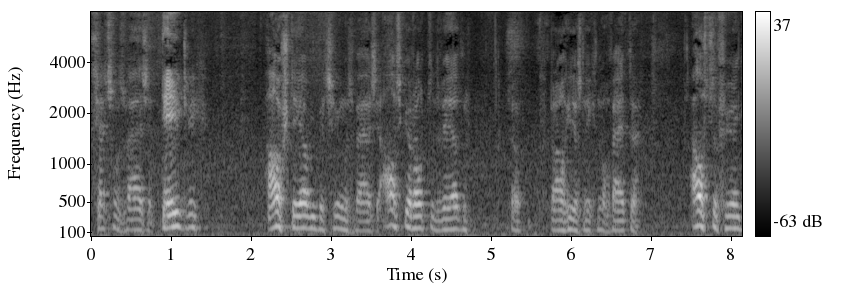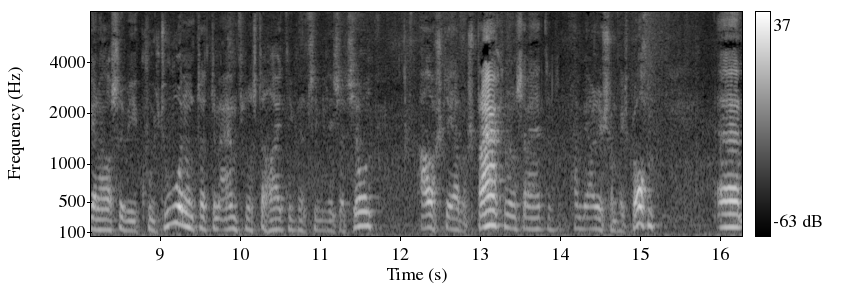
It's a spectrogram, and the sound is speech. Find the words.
schätzungsweise täglich aussterben bzw. ausgerottet werden. Da brauche ich es nicht noch weiter auszuführen, genauso wie Kulturen unter dem Einfluss der heutigen Zivilisation aussterben, Sprachen und so weiter, haben wir alles schon besprochen. Äh,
